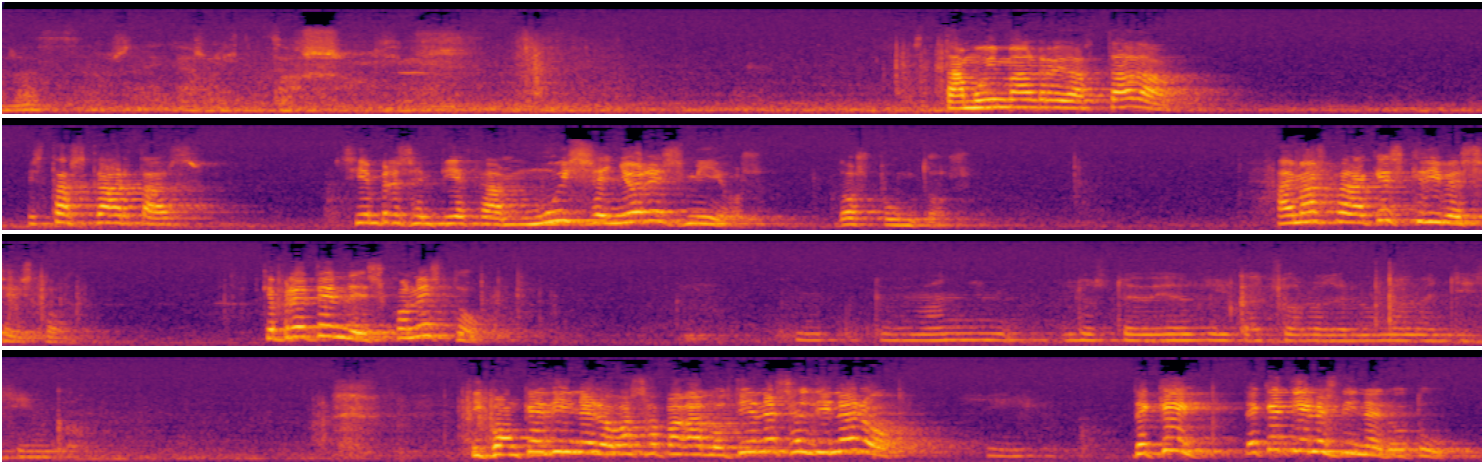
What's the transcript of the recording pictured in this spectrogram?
Abrazos de Carlitos. Está muy mal redactada. Estas cartas siempre se empiezan muy señores míos. Dos puntos. Además, ¿para qué escribes esto? ¿Qué pretendes con esto? Que me manden los tebeos del cachorro del 1 al 25. ¿Y con qué dinero vas a pagarlo? ¿Tienes el dinero? Sí, ¿De qué? ¿De qué tienes dinero tú?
